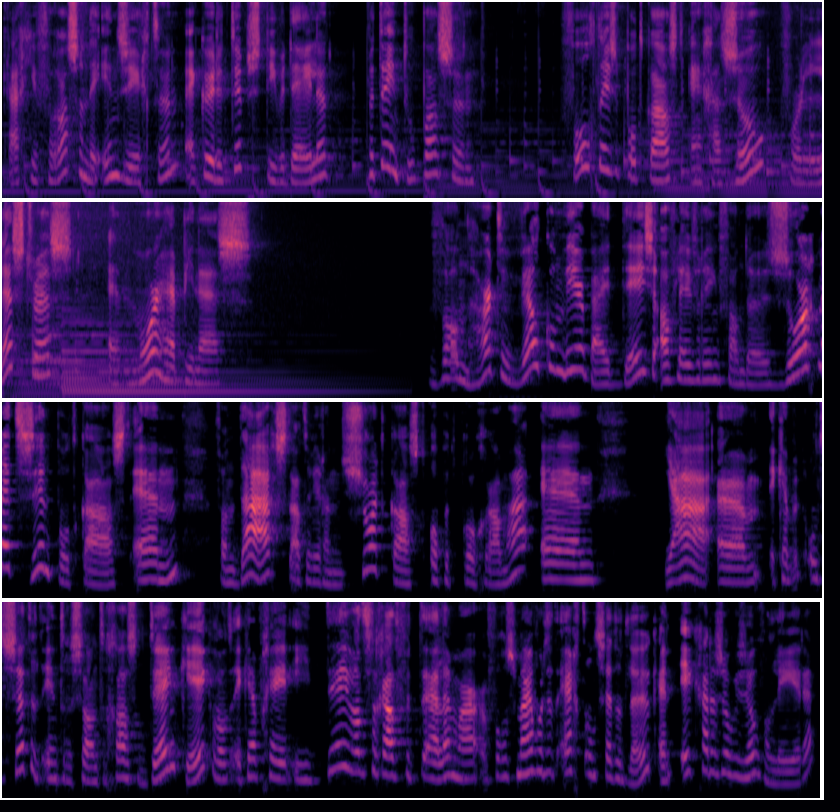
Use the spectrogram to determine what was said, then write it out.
krijg je verrassende inzichten en kun je de tips die we delen meteen toepassen. Volg deze podcast en ga zo voor less stress en more happiness. Van harte welkom weer bij deze aflevering van de Zorg met Zin podcast. En vandaag staat er weer een shortcast op het programma. En ja, ehm, ik heb een ontzettend interessante gast, denk ik. Want ik heb geen idee wat ze gaat vertellen. Maar volgens mij wordt het echt ontzettend leuk. En ik ga er sowieso van leren.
